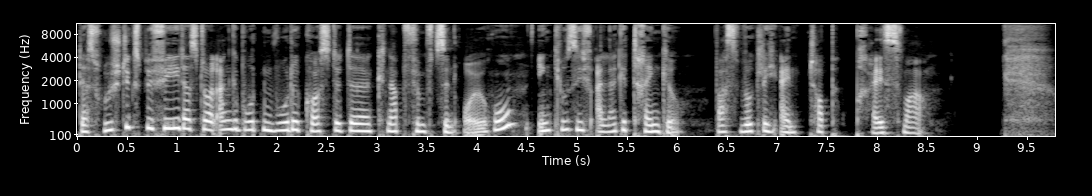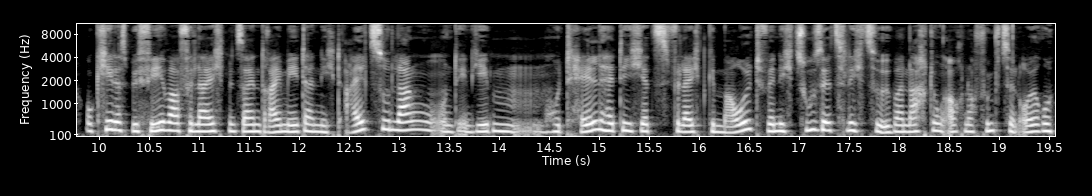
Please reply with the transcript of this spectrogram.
Das Frühstücksbuffet, das dort angeboten wurde, kostete knapp 15 Euro, inklusive aller Getränke, was wirklich ein Top-Preis war okay, das Buffet war vielleicht mit seinen drei Metern nicht allzu lang und in jedem Hotel hätte ich jetzt vielleicht gemault, wenn ich zusätzlich zur Übernachtung auch noch 15 Euro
